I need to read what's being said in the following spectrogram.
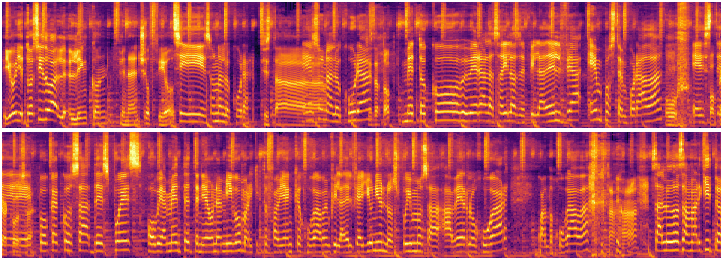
Y oye, ¿tú has ido al Lincoln Financial Field? Sí, es una locura. Sí está... Es una locura. Sí está top. Me tocó ver a las Águilas de Filadelfia en postemporada. Uf, Este, poca cosa. poca cosa. Después, obviamente, tenía un amigo, Marquito Fabián, que jugaba en Philadelphia Union. Nos fuimos a, a verlo jugar cuando jugaba. Ajá. Saludos a Marquito.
